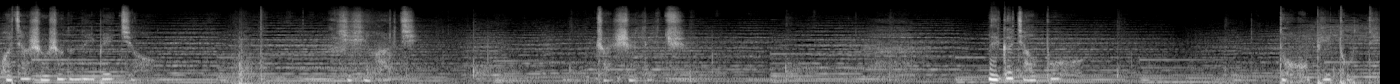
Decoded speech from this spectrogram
我将手上的那杯酒一饮而尽，转身离去。每个脚步都无比笃定。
